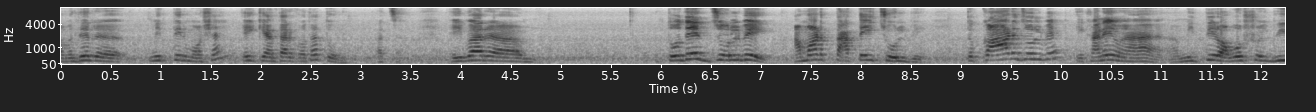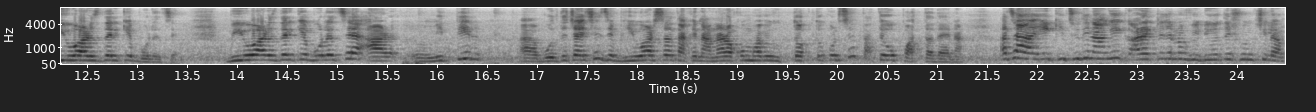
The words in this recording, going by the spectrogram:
আমাদের মিত্তির মশাই এই ক্যাঁতার কথা তোলে। আচ্ছা এইবার তোদের জ্বলবে, আমার তাতেই চলবে। তো কার জ্বলবে? এখানে হ্যাঁ মিত্তির অবশ্যই ভিউয়ার্সদেরকে বলেছে। ভিউয়ার্সদেরকে বলেছে আর মিত্তির বলতে চাইছে যে ভিউয়ার্সরা তাকে নানা রকমভাবে উত্তক্ত করছে তাতে ও পাত্তা দেয় না। আচ্ছা এই কিছুদিন আগেই আরেকটা যেন ভিডিওতে শুনছিলাম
